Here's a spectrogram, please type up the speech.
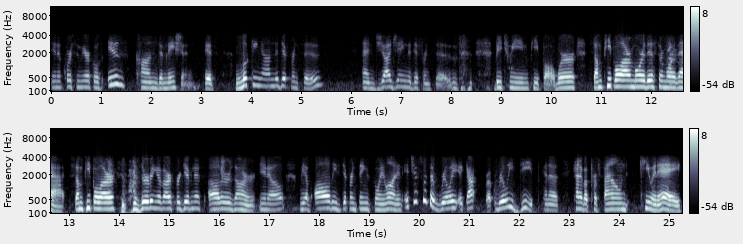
in A Course in Miracles is condemnation. It's looking on the differences and judging the differences between people. Where some people are more this or more that. Some people are deserving of our forgiveness, others aren't, you know. We have all these different things going on and it just was a really it got really deep in a kind of a profound Q&A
